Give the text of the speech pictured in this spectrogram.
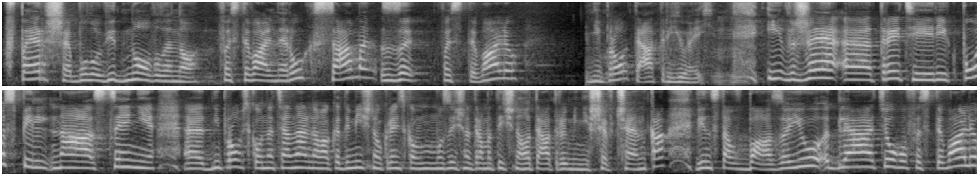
вперше було відновлено фестивальний рух саме з фестивалю. Дніпро театр UA. І вже е, третій рік поспіль на сцені е, Дніпровського національного академічного українського музично-драматичного театру імені Шевченка він став базою для цього фестивалю.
